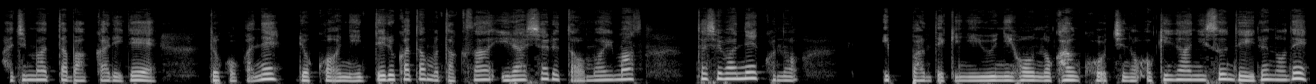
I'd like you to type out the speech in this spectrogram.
始まったばっかりで、どこかね、旅行に行ってる方もたくさんいらっしゃると思います。私はね、この一般的に言う日本の観光地の沖縄に住んでいるので、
